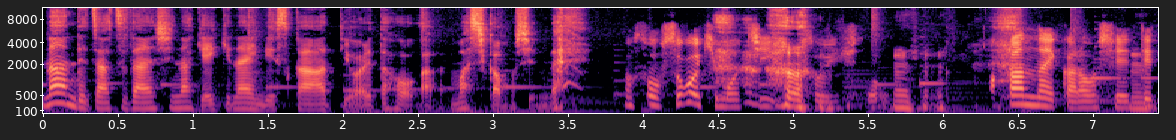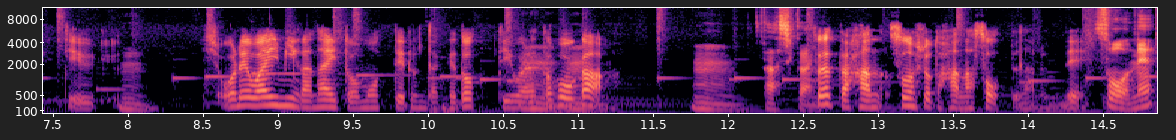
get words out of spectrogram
なんで雑談しなきゃいけないんですかって言われた方がマシかもしんない。あ そう、すごい気持ちいいよ、そういう人。わかんないから教えてっていう、うん。俺は意味がないと思ってるんだけどって言われた方が、うんうん確かに。そうやったらはその人と話そうってなるんで、そうね。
